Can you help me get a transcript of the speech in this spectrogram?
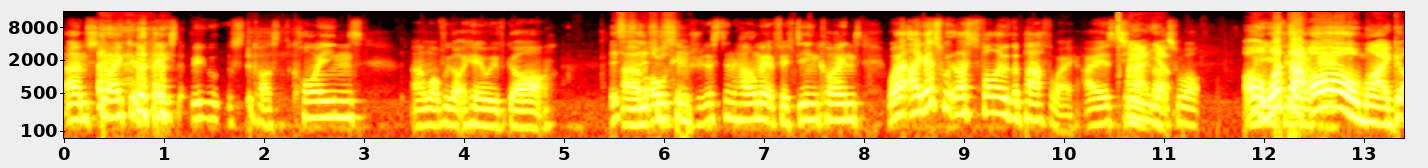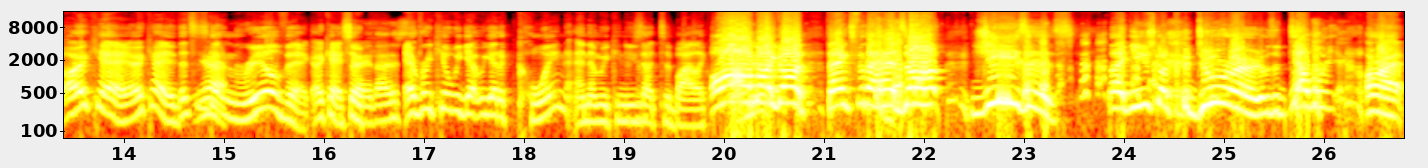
Um, strikers haste boost cost coins. And what have we got here? We've got This um, all teams resistant helmet, 15 coins. Well, I guess we, let's follow the pathway. I assume yeah. that's what. Oh, what the? Oh my god. Okay, okay. This is Yeah. getting real, Vik. Okay, so Okay, that is- every kill we get, we get a coin, and then we can use that to buy like. Oh my god! Thanks for the heads up, Jesus! Like you just got Kaduro. It was a double. All right.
